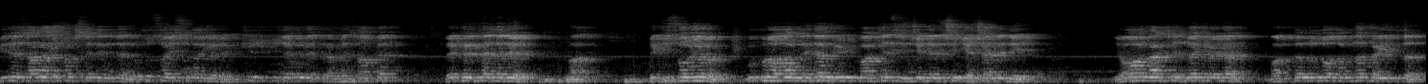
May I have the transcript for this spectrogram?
Bir eczane açmak istediğinizde nüfus sayısına göre 200-250 metre mesafe ve kriterleri var. Peki soruyorum, bu kurallar neden büyük market zincirleri için geçerli değil? Yalova merkez ve köyler, baktığımızda odamıza kayıtlı.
